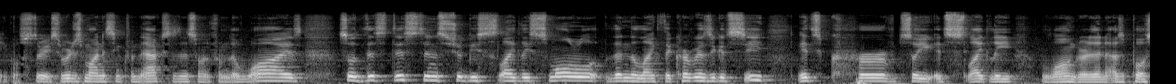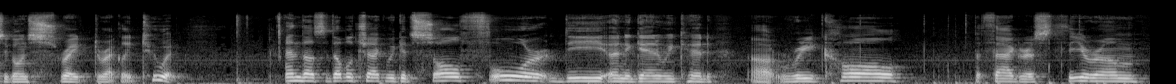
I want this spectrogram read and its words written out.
equals 3. So we're just minusing from the x's, this one from the y's. So this distance should be slightly smaller than the length of the curve. As you can see, it's curved, so it's slightly longer than as opposed to going straight directly to it. And thus, to double check, we could solve for d, and again, we could uh, recall Pythagoras theorem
